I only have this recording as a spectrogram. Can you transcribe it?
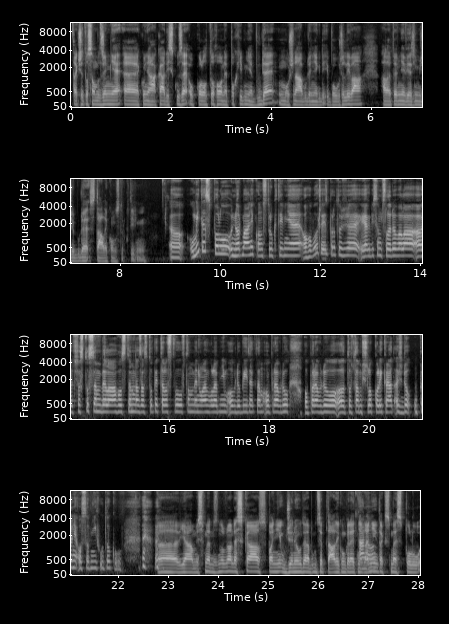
Takže to samozřejmě eh, jako nějaká diskuze okolo toho nepochybně bude, možná bude někdy i bouřlivá, ale pevně věřím, že bude stále konstruktivní. Eh, umíte spolu normálně konstruktivně hovořit, protože jak když jsem sledovala, často jsem byla hostem na zastupitelstvu v tom minulém volebním období, tak tam opravdu, opravdu eh, to tam šlo kolikrát až do úplně osobních útoků. Eh, já, my jsme zrovna dneska s paní Ugenou, teda pokud se ptáli konkrétně ano. na ní, tak jsme spolu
